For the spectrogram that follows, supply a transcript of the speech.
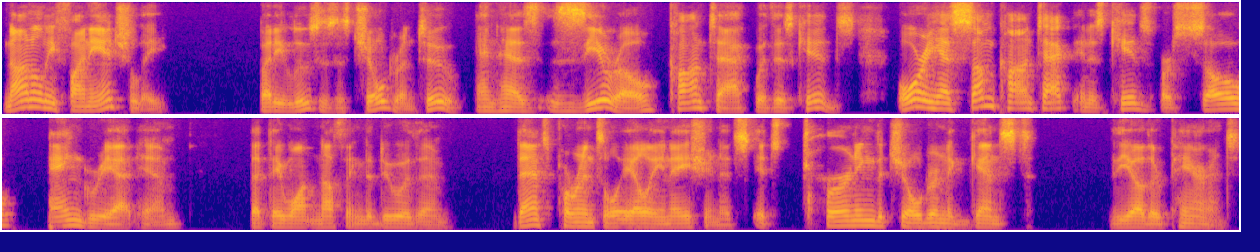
not only financially but he loses his children too and has zero contact with his kids or he has some contact and his kids are so angry at him that they want nothing to do with him. That's parental alienation. It's it's turning the children against the other parent.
